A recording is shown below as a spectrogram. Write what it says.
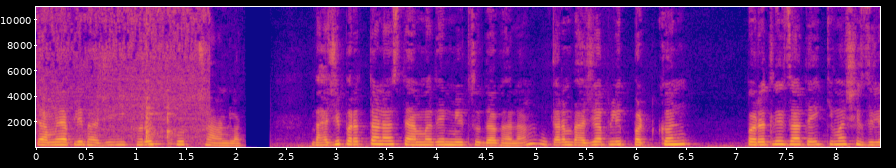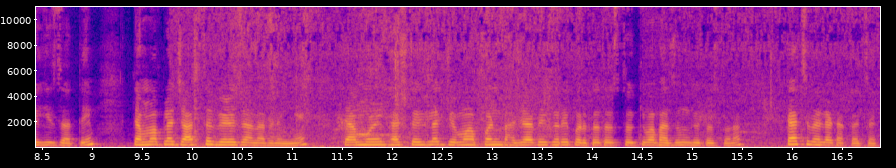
त्यामुळे आपली भाजी ही खरंच खूप छान लागते. भाजी परततानाच त्यामध्ये मीठसुद्धा घाला. कारण भाजी आपली पटकन परतली जाते किंवा शिजलीही जाते. त्यामुळे आपला जास्त वेळ जाणार नाही आहे त्यामुळे ह्या स्टेजला जेव्हा आपण भाज्या वगैरे परतत असतो किंवा भाजून घेत असतो ना त्याच वेळेला टाकायचं आहे.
